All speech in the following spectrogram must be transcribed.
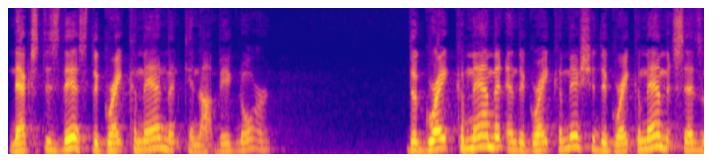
Next is this the Great Commandment cannot be ignored. The Great Commandment and the Great Commission. The Great Commandment says,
